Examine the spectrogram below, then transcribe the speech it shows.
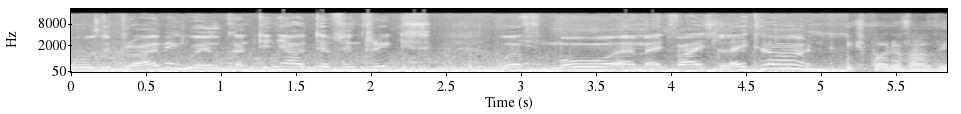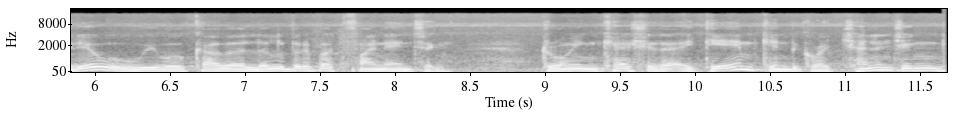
for the driving. We'll continue our tips and tricks with more um, advice later on. Next part of our video, we will cover a little bit about financing. Drawing cash at the ATM can be quite challenging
